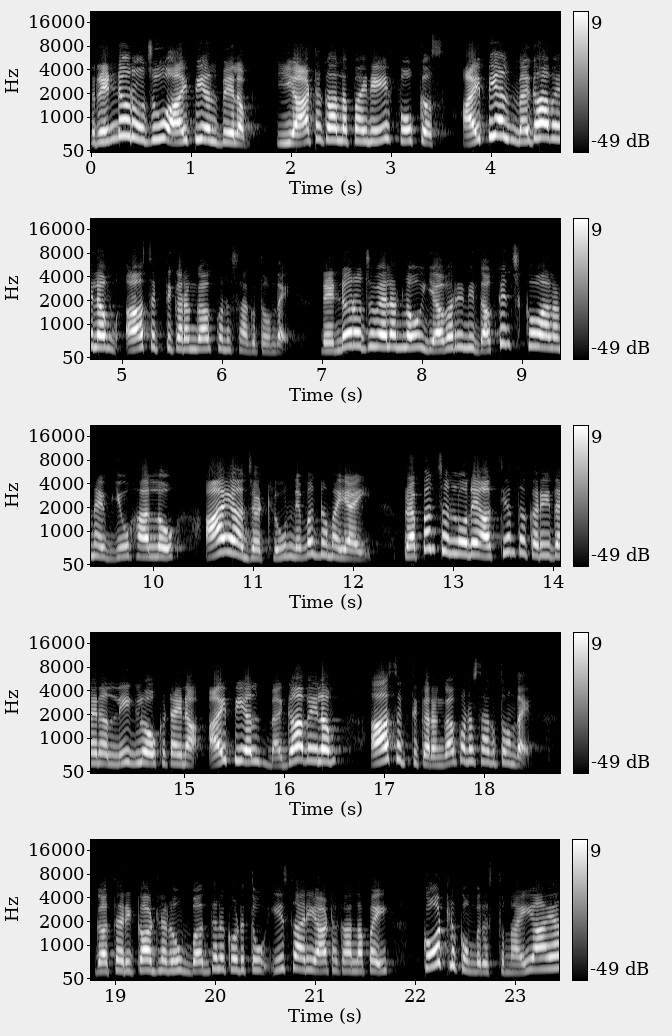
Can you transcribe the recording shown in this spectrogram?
రెండో రోజు ఐపీఎల్ వేలం. ఈ ఆటగాళ్ళపైనే ఫోకస్. ఐపీఎల్ మెగా వేలం ఆసక్తికరంగా కొనసాగుతోంది. రెండో రోజు వేలంలో ఎవరిని దక్కించుకోవాలనే వ్యూహాల్లో ఆయా జట్లు నిమగ్నమయ్యాయి. ప్రపంచంలోనే అత్యంత ఖరీదైన లీగ్లో ఒకటైన ఐపీఎల్ మెగా వేలం ఆసక్తికరంగా కొనసాగుతోంది. గత రికార్డులను బద్దలు కొడుతూ ఈసారి ఆటగాళ్ళపై కోట్లు కుమ్మరిస్తున్నాయి ఆయా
